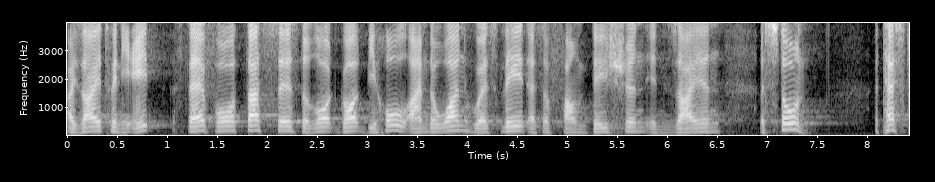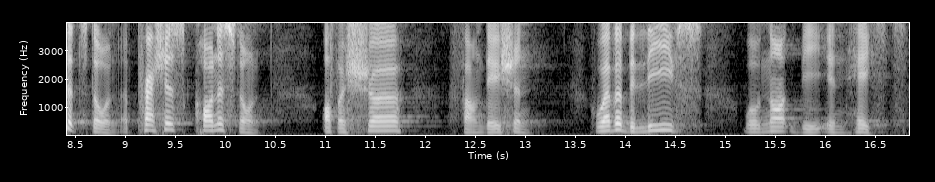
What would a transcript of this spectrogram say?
Isaiah 28, therefore, thus says the Lord God, Behold, I am the one who has laid as a foundation in Zion a stone, a tested stone, a precious cornerstone of a sure foundation. Whoever believes will not be in haste.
